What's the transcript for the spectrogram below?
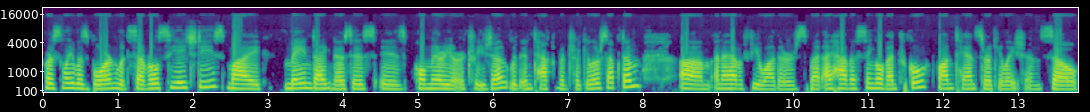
personally was born with several CHDs. My main diagnosis is pulmonary atresia with intact ventricular septum. Um, and I have a few others, but I have a single ventricle Fontan circulation. So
